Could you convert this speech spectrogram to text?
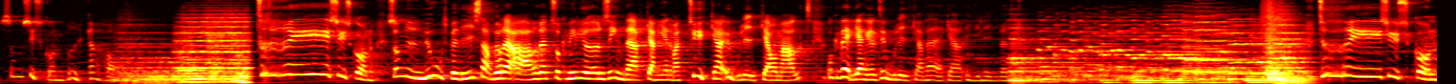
som syskon brukar ha. Tre syskon som nu motbevisar både arvets och miljöns inverkan genom att tycka olika om allt och välja helt olika vägar i livet. Syskon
